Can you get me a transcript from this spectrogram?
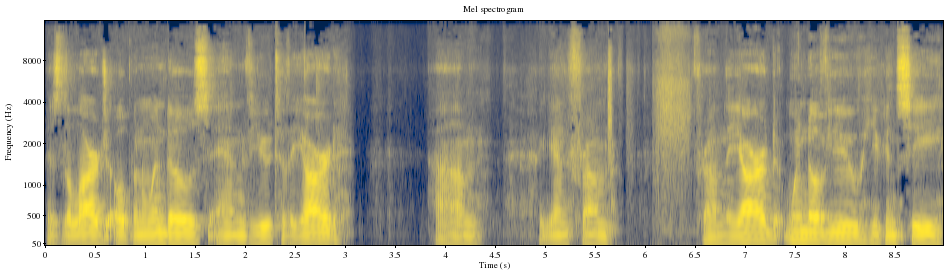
is the large open windows and view to the yard. Um, again, from from the yard window view, you can see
